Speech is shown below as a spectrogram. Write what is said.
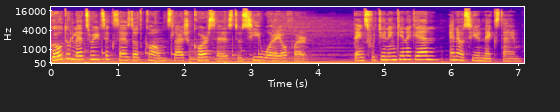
go to letsreachsuccess.com slash courses to see what I offer. Thanks for tuning in again, and I'll see you next time.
